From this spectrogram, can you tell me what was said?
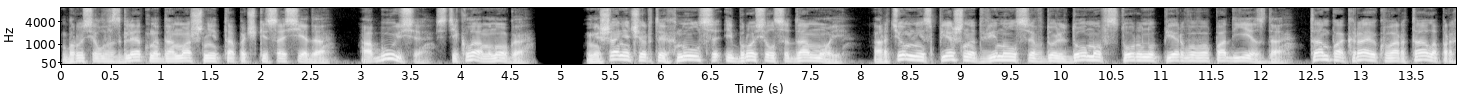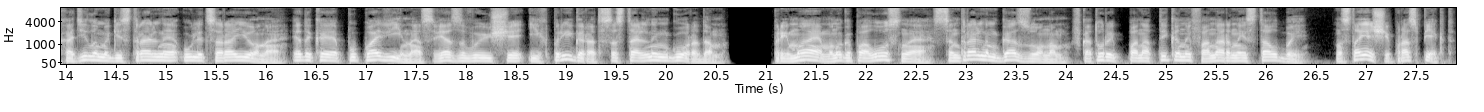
Бросил взгляд на домашние тапочки соседа. Обуйся, стекла много». Мишаня чертыхнулся и бросился домой. Артем неспешно двинулся вдоль дома в сторону первого подъезда. Там по краю квартала проходила магистральная улица района, эдакая пуповина, связывающая их пригород с остальным городом. Прямая, многополосная, с центральным газоном, в который понатыканы фонарные столбы. Настоящий проспект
